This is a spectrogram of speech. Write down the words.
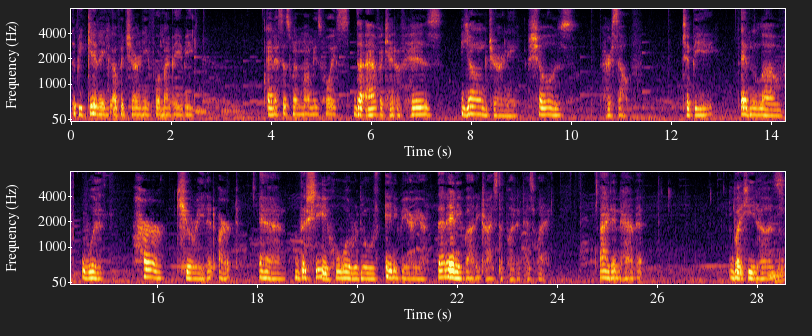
the beginning of a journey for my baby. And this is when mommy's voice, the advocate of his young journey, shows herself to be in love with her curated art and the she who will remove any barrier that anybody tries to put in his way. I didn't have it, but he does.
